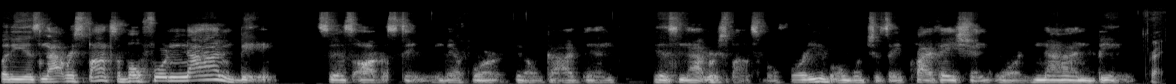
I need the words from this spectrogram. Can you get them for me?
but he is not responsible for non being, says Augustine. And therefore, you know, God then is not responsible for evil, which is a privation or non being. Right.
